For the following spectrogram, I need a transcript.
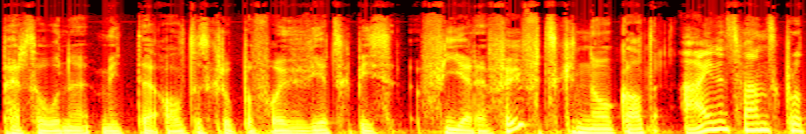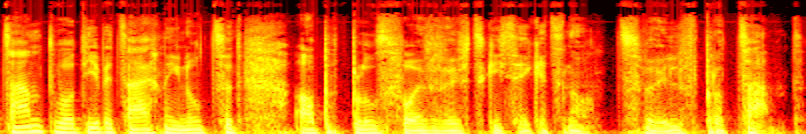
Personen mit der Altersgruppe 45 bis 54. Noch gerade 21 Prozent, die diese Bezeichnung nutzen. Ab plus 55 sagen es noch 12 Prozent.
